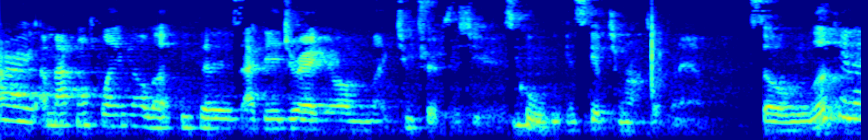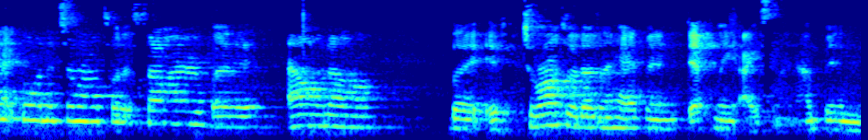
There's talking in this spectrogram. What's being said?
all right, I'm not gonna flame y'all up because I did drag y'all on like two trips this year. It's cool. We can skip Toronto for now. So we're looking at going to Toronto this summer, but I don't know. But if Toronto doesn't happen, definitely Iceland. I've been,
